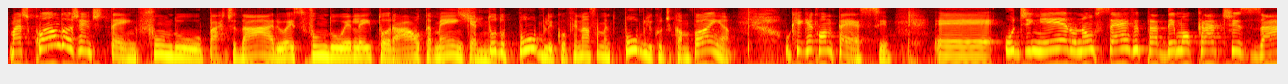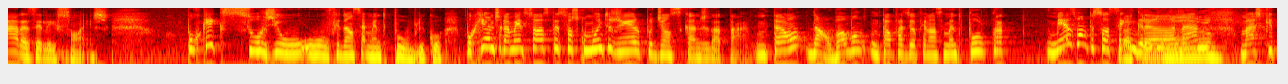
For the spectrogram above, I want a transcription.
Mas quando a gente tem fundo partidário, esse fundo eleitoral também, que Sim. é tudo público, financiamento público de campanha, o que, que acontece? É, o dinheiro não serve para democratizar as eleições. Por que, que surge o, o financiamento público? Porque antigamente só as pessoas com muito dinheiro podiam se candidatar. Então, não, vamos então fazer o financiamento público para mesmo uma pessoa sem Pra grana, mas que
